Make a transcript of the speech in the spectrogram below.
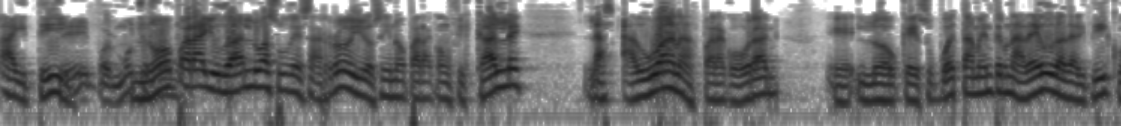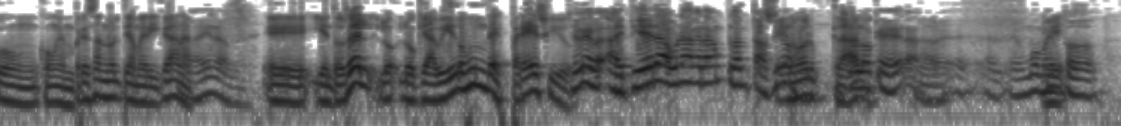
Haití, Sí, por no años. para ayudarlo a su desarrollo, sino para confiscarle las aduanas para cobrar eh, lo que supuestamente era una deuda de Haití con, con empresas norteamericanas. Eh, y entonces lo, lo que ha habido es un desprecio. Sí, Haití era una gran plantación. Mejor, Eso claro, lo que era. claro. eh, En un momento. Eh,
